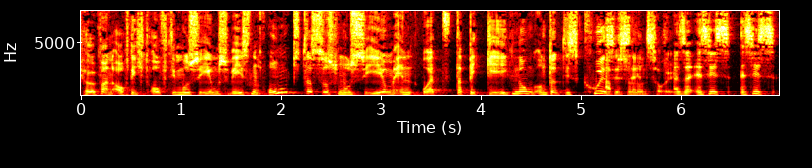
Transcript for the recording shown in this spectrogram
hört man auch nicht oft im Museumswesen und dass das Museum ein Ort der Begegnung und der Diskurse Absolut. sein soll. Also es ist, es ist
